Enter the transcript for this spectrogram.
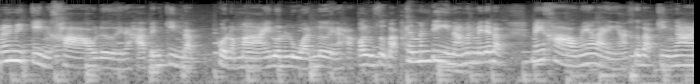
ไม่มีกลิ่นคาวเลยนะคะ เป็นกลิ่นแบบ ผลไม้ล้วนๆเลยนะคะ ก็รู้สึกแบบเฮ้ยมันดีนะ มันไม่ได้แบบไม่คาวไม่อะไรอย่างเงี้ยคือแบบกินง่าย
